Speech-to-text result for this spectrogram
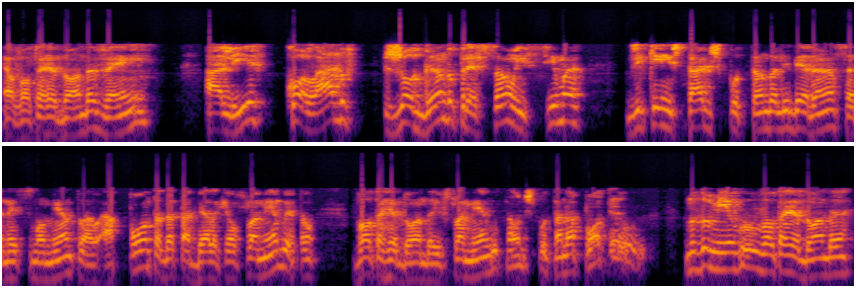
É, a Volta Redonda vem ali colado, jogando pressão em cima de quem está disputando a liderança nesse momento, a, a ponta da tabela, que é o Flamengo. Então, Volta Redonda e Flamengo estão disputando a ponta. E no domingo, Volta Redonda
